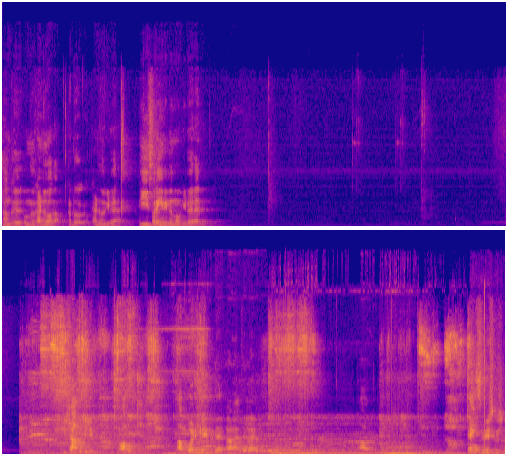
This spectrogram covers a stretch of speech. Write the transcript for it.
നമുക്ക് ഒന്ന് കണ്ടു നോക്കാം. കണ്ടു നോക്കാം. കണ്ടു നോക്കിട്ട് വരാം. ടീച്ചർ എങ്ങനെയുണ്ടെന്ന് നോക്കിയിട്ട് വരാം ഇഷ്ടാമിക്കില്ലേ വാവ് സംഭവം അടിപൊളിയുണ്ട് കാണാൻ അല്ലേ വാവ്. ഏയ് സുരേഷ് കൃഷ്ണ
